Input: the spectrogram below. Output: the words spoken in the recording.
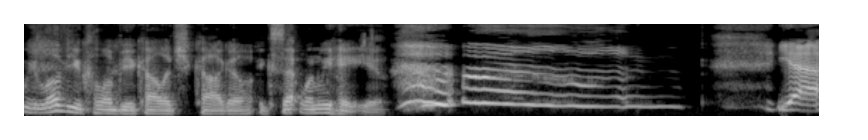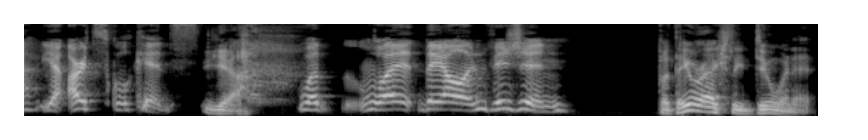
We love you, Columbia College Chicago, except when we hate you. yeah, yeah, art school kids. Yeah. What what they all envision. But they were actually doing it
